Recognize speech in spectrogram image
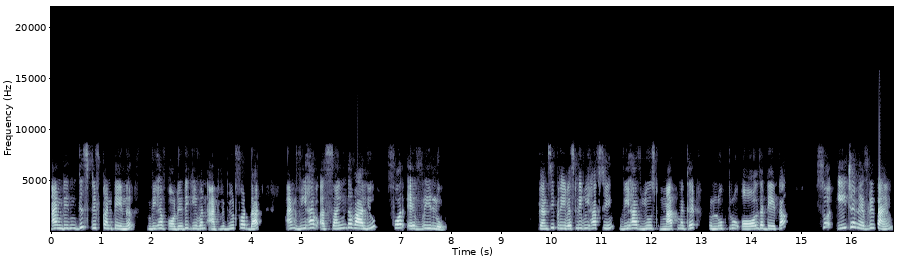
And in this div container, we have already given attribute for that and we have assigned the value for every loop. Can see previously we have seen we have used map method to loop through all the data. So each and every time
